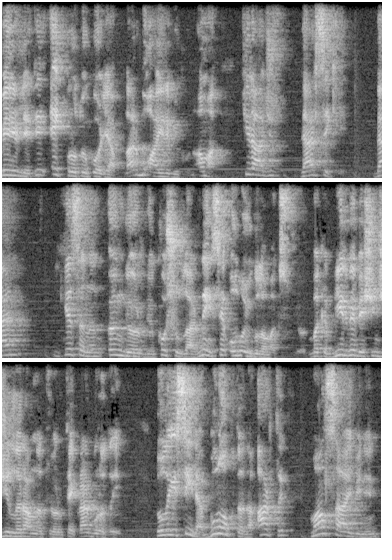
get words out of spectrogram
belirledi, ek protokol yaptılar. Bu ayrı bir konu. Ama kiracı derse ki ben yasanın öngördüğü koşullar neyse onu uygulamak istiyorum. Bakın 1 ve 5. yılları anlatıyorum tekrar buradayım. Dolayısıyla bu noktada artık mal sahibinin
